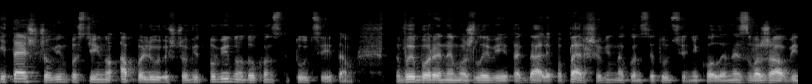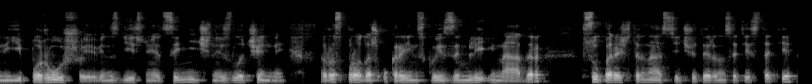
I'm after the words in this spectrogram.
І те, що він постійно апелює, що відповідно до конституції там вибори неможливі і так далі. По-перше, він на конституцію ніколи не зважав. Він її порушує. Він здійснює цинічний злочинний розпродаж української землі і надр всупереч 13-14 статті.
